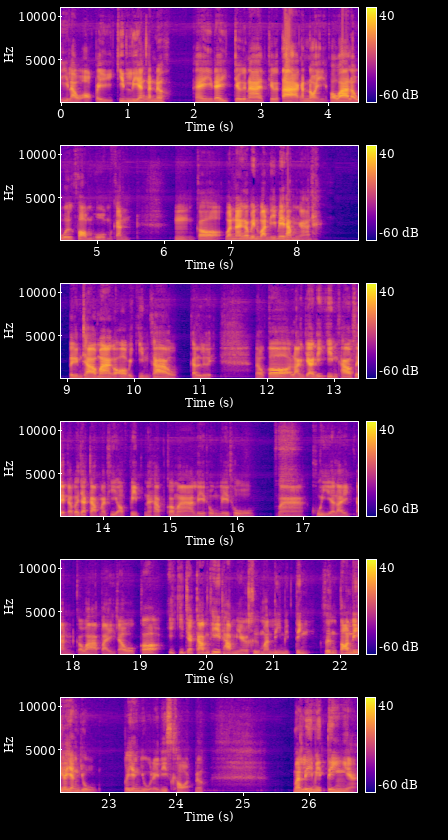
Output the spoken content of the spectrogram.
ที่เราออกไปกินเลี้ยงกันเนอะให้ได้เจอหน้าเจอตากันหน่อย เพราะว่าเรา work from home กัน อืม ก็วันนั้นก็เป็นวันที่ไม่ทำงาน ตื่นเช้ามาก็ออกไปกินข้าวกันเลย แล้วก็หลังจากที่กินข้าวเสร็จเราก็จะกลับมาที่ออฟฟิศนะครับ ก็มาเลทงเลโทมาคุยอะไรกันก็ว่าไป แล้วก็อีกกิจกรรมที่ทำเนี่ยก็คือ monthly meeting ซึ่งตอนนี้ก็ยังอยู่ก็ยังอยู่ใน Discord เนอะ monthly meeting เนี่ย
